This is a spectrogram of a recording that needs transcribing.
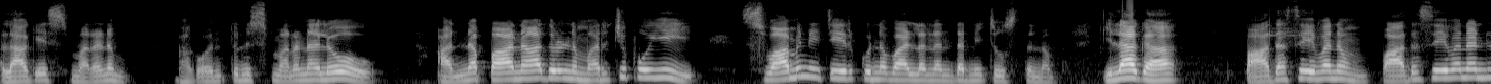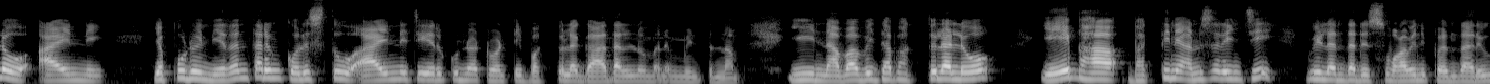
అలాగే స్మరణం భగవంతుని స్మరణలో అన్నపానాదులను మరచిపోయి స్వామిని చేరుకున్న వాళ్ళనందరినీ చూస్తున్నాం. ఇలాగా పాదసేవనం పాదసేవనంలో ఆయన్ని ఎప్పుడు నిరంతరం కొలుస్తూ ఆయన్ని చేరుకున్నటువంటి భక్తుల గాథలను మనం వింటున్నాం. ఈ నవవిధ భక్తులలో ఏ భా భక్తిని అనుసరించి వీళ్ళందరూ స్వామిని పొందారు?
